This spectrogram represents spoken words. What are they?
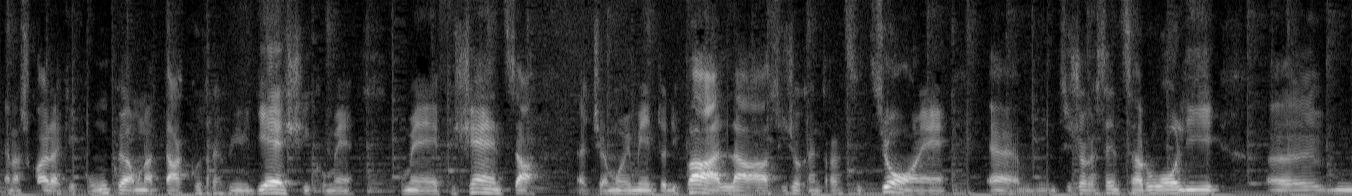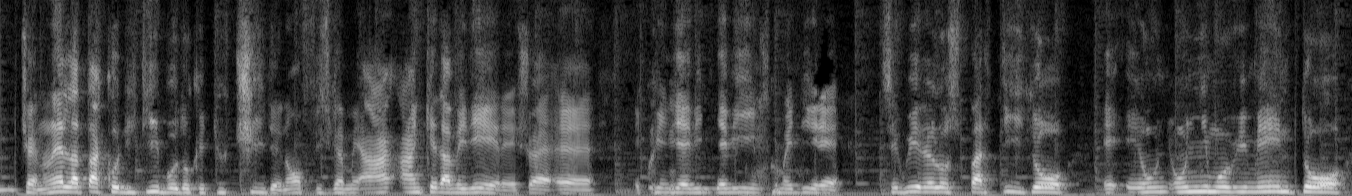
È una squadra che comunque ha un attacco tra i primi dieci come, come efficienza, eh, c'è movimento di palla, si gioca in transizione, ehm, si gioca senza ruoli. Eh, cioè non è l'attacco di Tibodo che ti uccide no? fisicamente, a- anche da vedere, cioè, eh, e quindi devi, devi, come dire, seguire lo spartito e, e ogni, ogni movimento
